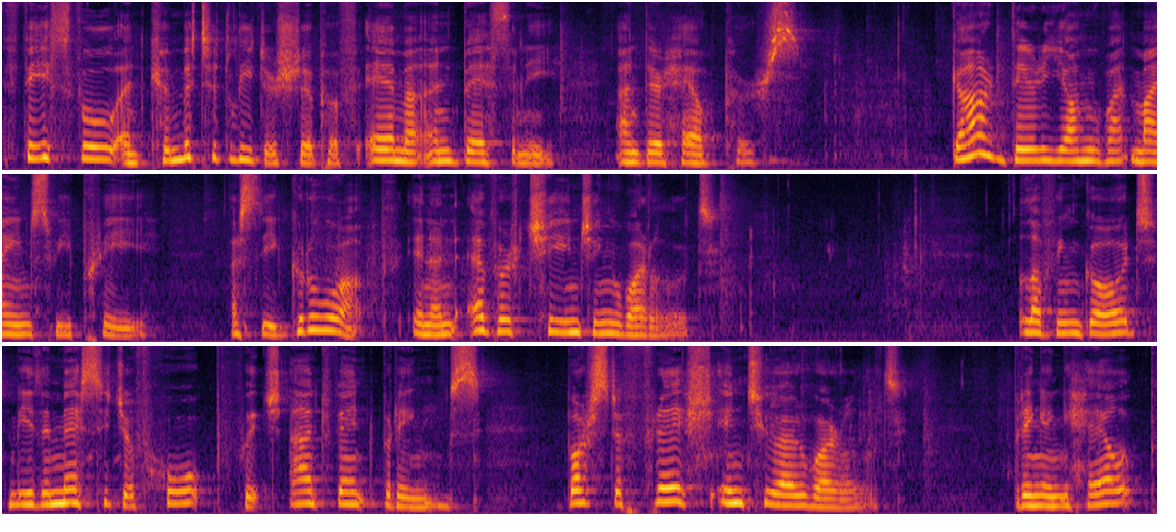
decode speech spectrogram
faithful and committed leadership of Emma and Bethany and their helpers. Guard their young minds, we pray as they grow up in an ever changing world. Loving God, may the message of hope which Advent brings burst afresh into our world, bringing help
